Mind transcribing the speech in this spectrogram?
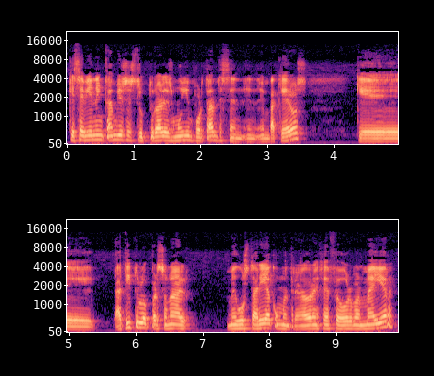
que se vienen cambios estructurales muy importantes en, en Vaqueros, que a título personal me gustaría como entrenador en jefe Urban Meyer,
